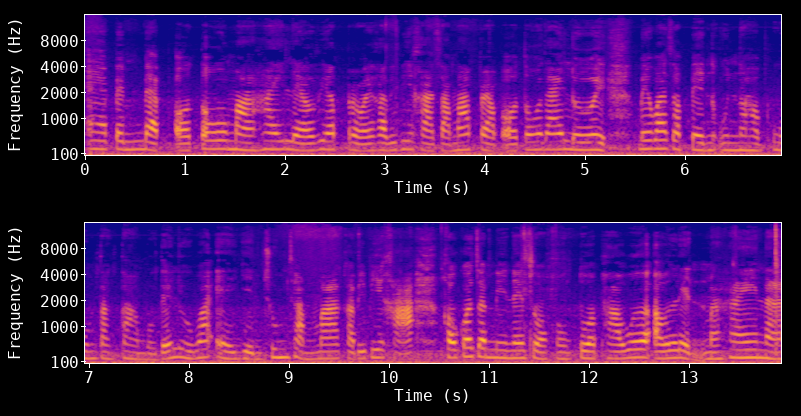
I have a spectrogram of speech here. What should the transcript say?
แอร์เป็นแบบออโต้มาให้แล้วเรียบร้อยค่ะพี่ๆคะสามารถปรับออโต้ได้เลย ไม่ว่าจะเป็นอุณหภูมิต่างๆ บอกได้เลยว่าแอร์เย็นชุ่มฉ่ำมากค่ะพี่ๆคะเขาก็จะมีในส่วนของตัว power outlet มาให้นะ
